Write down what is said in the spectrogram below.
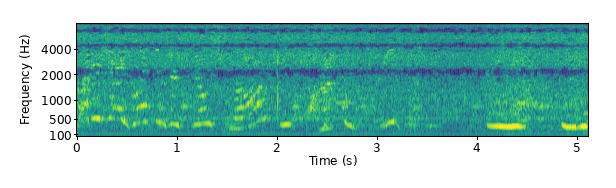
Fluttershy's lessons are so small, you can't read them. I mean, maybe to read them for a week. I don't even know what this is. It is called calligraphy time. If you got anything for us, at least make them fabulous. I don't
